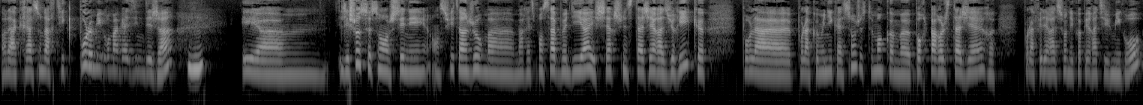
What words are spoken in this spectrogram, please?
dans la création d'articles pour le Migros Magazine déjà. Mhm. Et euh, les choses se sont enchaînées. Ensuite, un jour, ma, ma responsable me dit Ah, il cherche une stagiaire à Zurich pour la, pour la communication, justement comme euh, porte-parole stagiaire pour la Fédération des coopératives Migros.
